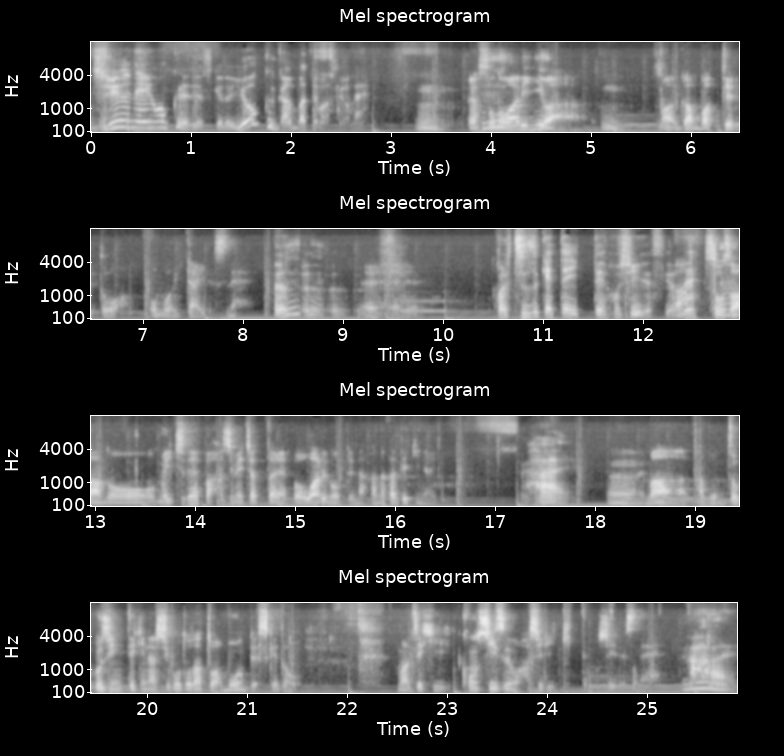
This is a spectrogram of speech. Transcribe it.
10年遅れですけどよく頑張ってますよね。うん、その割には、うんまあ、頑張ってるとは思いたいですね。うんうんうんうん、ええこれ続けていってほしいですよあね。そうそう、あのまあ、一度やっぱ始めちゃったらやっぱ終わるのってなかなかできない。はい。うん、まあ多分俗人的な仕事だとは思うんですけど、まあぜひ今シーズンを走り切ってほしいですね。はい。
